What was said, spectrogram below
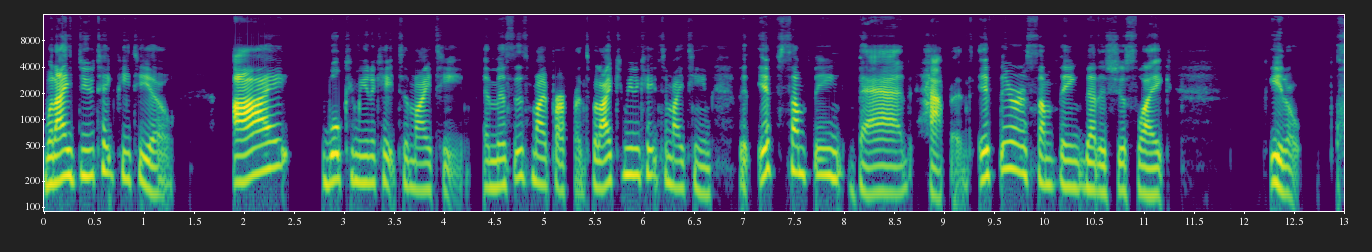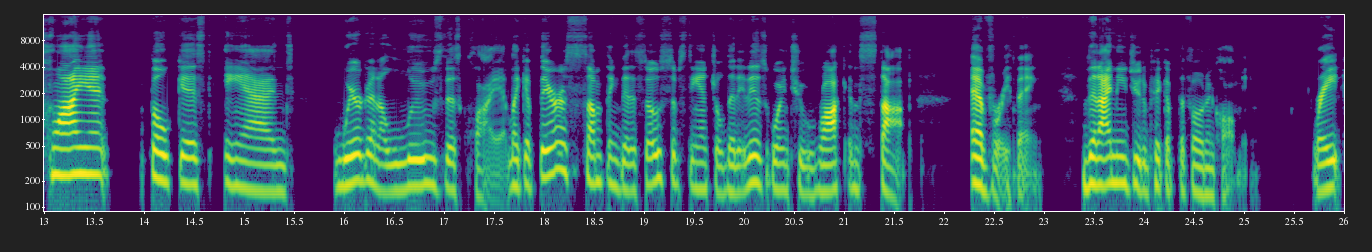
when I do take PTO, I will communicate to my team, and this is my preference, but I communicate to my team that if something bad happens, if there is something that is just like, you know, client focused and we're going to lose this client, like if there is something that is so substantial that it is going to rock and stop everything, then I need you to pick up the phone and call me right?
